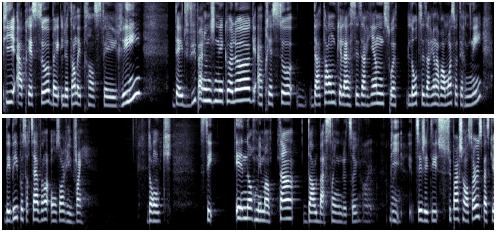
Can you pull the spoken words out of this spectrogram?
Puis après ça, ben, le temps d'être transféré, d'être vu par une gynécologue, après ça, d'attendre que la césarienne soit, l'autre césarienne avant moi soit terminée, bébé n'est pas sorti avant 11h20. Donc, c'est énormément de temps dans le bassin, là, tu sais. Puis, tu sais, j'ai été super chanceuse parce que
